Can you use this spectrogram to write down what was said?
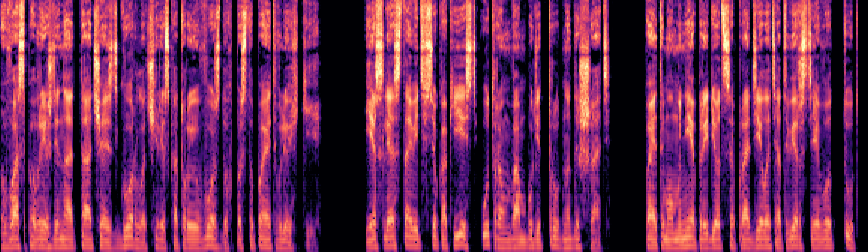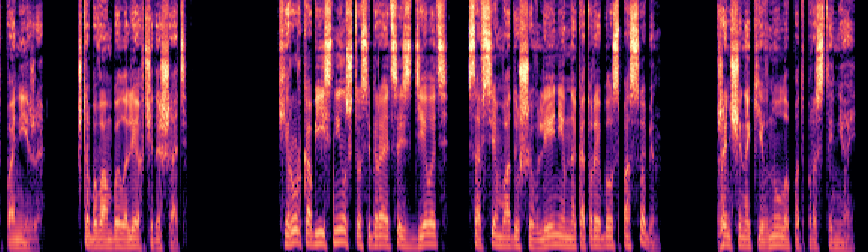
У вас повреждена та часть горла, через которую воздух поступает в легкие. Если оставить все как есть, утром вам будет трудно дышать. Поэтому мне придется проделать отверстие вот тут, пониже, чтобы вам было легче дышать». Хирург объяснил, что собирается сделать со всем воодушевлением, на которое был способен. Женщина кивнула под простыней.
